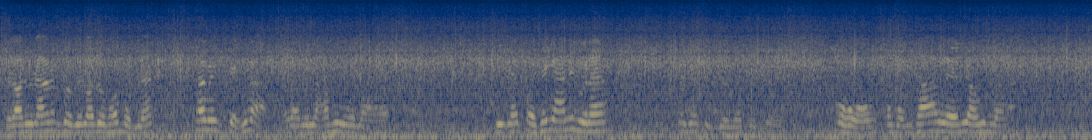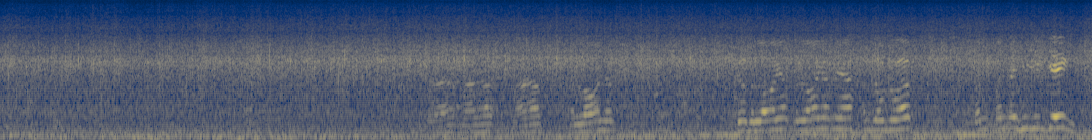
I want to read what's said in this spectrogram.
เดี๋ยวรอดูน้ำท่านผู้ชมเดี๋ยวรอดูพร้อมผมนะ ถ้ามันเจ๋งแบบเดี๋ยวรอดูน้ำพุ่งมาครับติดยังเปิดใช้งานได้อยู่นะก็ยังติดอยู่ยังติดอยู่โอ้โหของผมช้างเลยไม่เอาขึ้นมา ครับมันร้อนครับเครื่อมันร้อนครับมันร้อนครับเนี่ยท่านผู้ชมดูครับมันมันไม่ใช่จริงๆ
